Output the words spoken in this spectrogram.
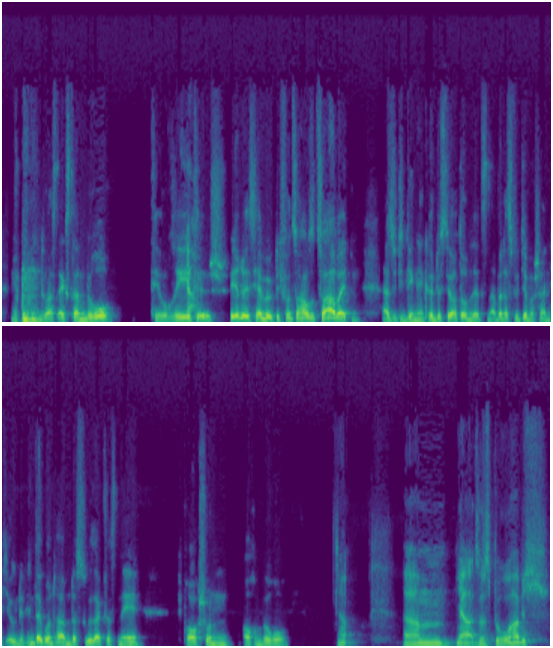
du hast extra ein Büro. Theoretisch ja. wäre es ja möglich, von zu Hause zu arbeiten. Also die Dinge könntest du auch da umsetzen, aber das wird ja wahrscheinlich irgendeinen Hintergrund haben, dass du gesagt hast, nee, ich brauche schon auch ein Büro. Ja. Ähm, ja, also das Büro habe ich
